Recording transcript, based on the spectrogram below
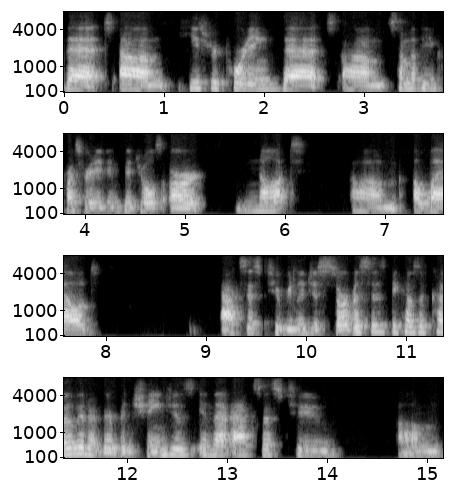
that um, he's reporting that um, some of the incarcerated individuals are not um, allowed access to religious services because of COVID. Have there been changes in that access to um,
